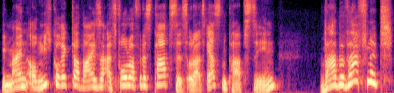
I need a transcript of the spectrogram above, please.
in meinen Augen nicht korrekterweise als Vorläufer des Papstes oder als ersten Papst sehen, war bewaffnet.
